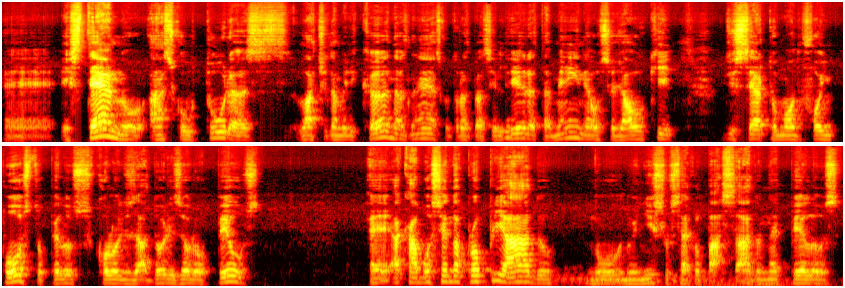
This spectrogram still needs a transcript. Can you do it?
é, externo às culturas latino-americanas, né, às culturas brasileiras também, né, ou seja, algo que de certo modo, foi imposto pelos colonizadores europeus, é, acabou sendo apropriado no, no, início do século passado né, pelos,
